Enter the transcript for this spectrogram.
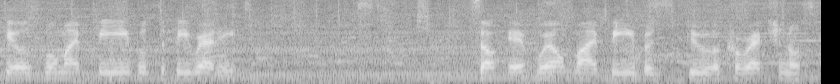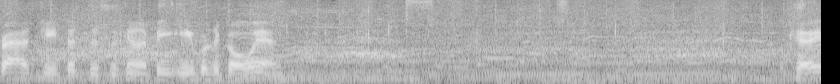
skills will might be able to be ready. So it will might be able to do a correctional strategy that this is going to be able to go in. Okay,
